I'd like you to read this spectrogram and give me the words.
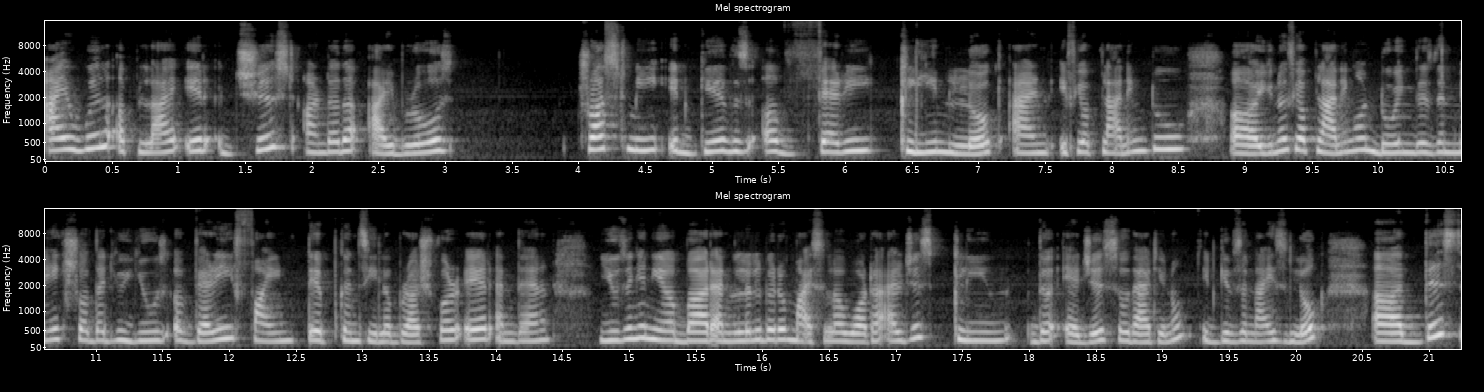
I will apply it just under the eyebrows. Trust me, it gives a very clean look. And if you're planning to, uh, you know, if you're planning on doing this, then make sure that you use a very fine tip concealer brush for it. And then using an earbud and a little bit of micellar water, I'll just clean the edges so that you know it gives a nice look. Uh, this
